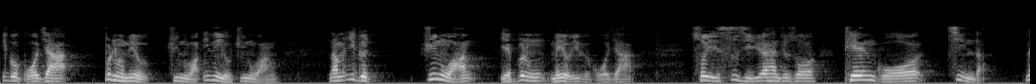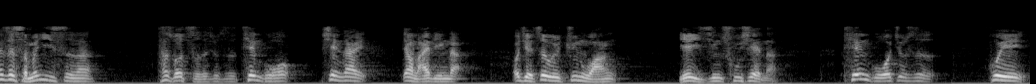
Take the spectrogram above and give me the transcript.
一个国家不能没有君王，一定有君王。那么一个君王也不能没有一个国家。所以，四己约翰就说：“天国近了。”那是什么意思呢？他所指的就是天国现在要来临了，而且这位君王也已经出现了。天国就是会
